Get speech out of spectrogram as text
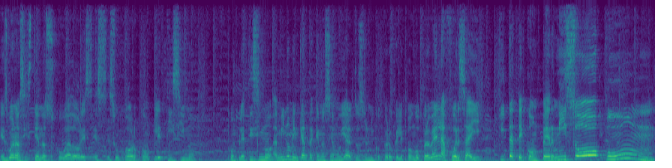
Es bueno asistiendo a sus jugadores, es, es un jugador completísimo completísimo. A mí no me encanta que no sea muy alto, es el único pero que le pongo. Pero ven la fuerza ahí. Quítate con permiso. ¡Pum!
